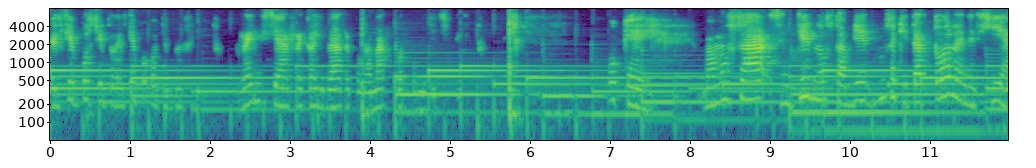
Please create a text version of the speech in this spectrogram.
del 100% del tiempo con tiempo infinito. Reiniciar, recalibrar, reprogramar cuerpo, mente y espíritu. Ok vamos a sentirnos también, vamos a quitar toda la energía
